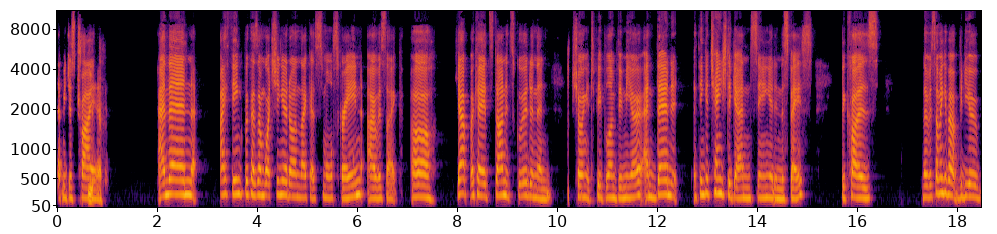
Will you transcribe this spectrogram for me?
let me just try yeah. it. And then I think because I'm watching it on like a small screen, I was like, oh, yep, okay, it's done, it's good. And then showing it to people on Vimeo. And then it, I think it changed again seeing it in the space because there was something about video,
